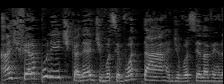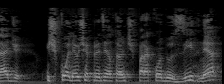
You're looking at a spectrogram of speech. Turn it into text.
a esfera política, né? De você votar, de você, na verdade, escolher os representantes para conduzir, né?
